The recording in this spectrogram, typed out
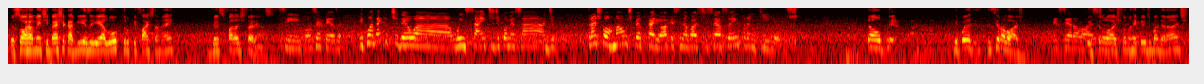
O pessoal realmente veste a camisa e é louco pelo que faz também. Então isso faz a diferença. Sim, com certeza. E quando é que te deu a- o insight de começar, de transformar o Espeto Carioca, esse negócio de sucesso, em franquias? Então, depois da terceira loja. Terceira loja. terceira loja foi no Recreio de Bandeirantes.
